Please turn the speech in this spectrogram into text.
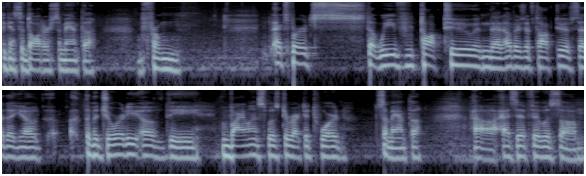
against the daughter, Samantha. From experts that we've talked to and that others have talked to have said that, you know, the majority of the violence was directed toward Samantha, uh, as if it was, um,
